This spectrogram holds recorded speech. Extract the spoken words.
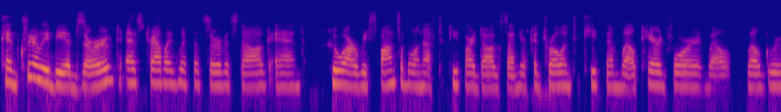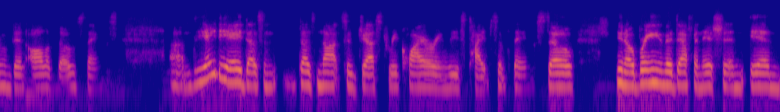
can clearly be observed as traveling with a service dog and who are responsible enough to keep our dogs under control and to keep them well cared for and well well groomed and all of those things. Um, the ADA doesn't does not suggest requiring these types of things. So, you know, bringing the definition in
